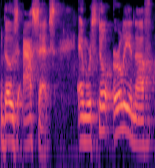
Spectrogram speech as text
those assets, and we're still early enough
